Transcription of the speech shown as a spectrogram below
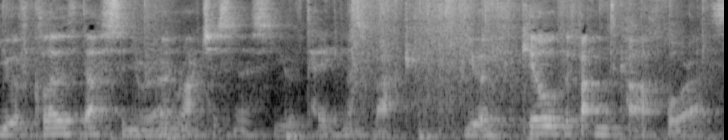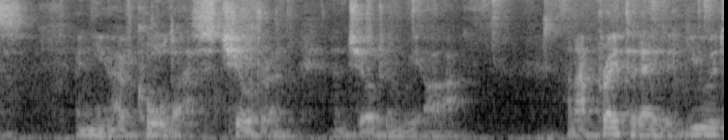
You have clothed us in your own righteousness. You have taken us back. You have killed the fattened calf for us. And you have called us children, and children we are. And I pray today that you would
